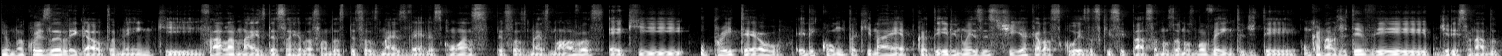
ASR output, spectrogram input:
E uma coisa legal também, que fala mais dessa relação das pessoas mais velhas com as pessoas mais novas, é que o Preytel, ele conta que na época dele não existia aquelas coisas que se passa nos anos 90, de ter um canal de TV direcionado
